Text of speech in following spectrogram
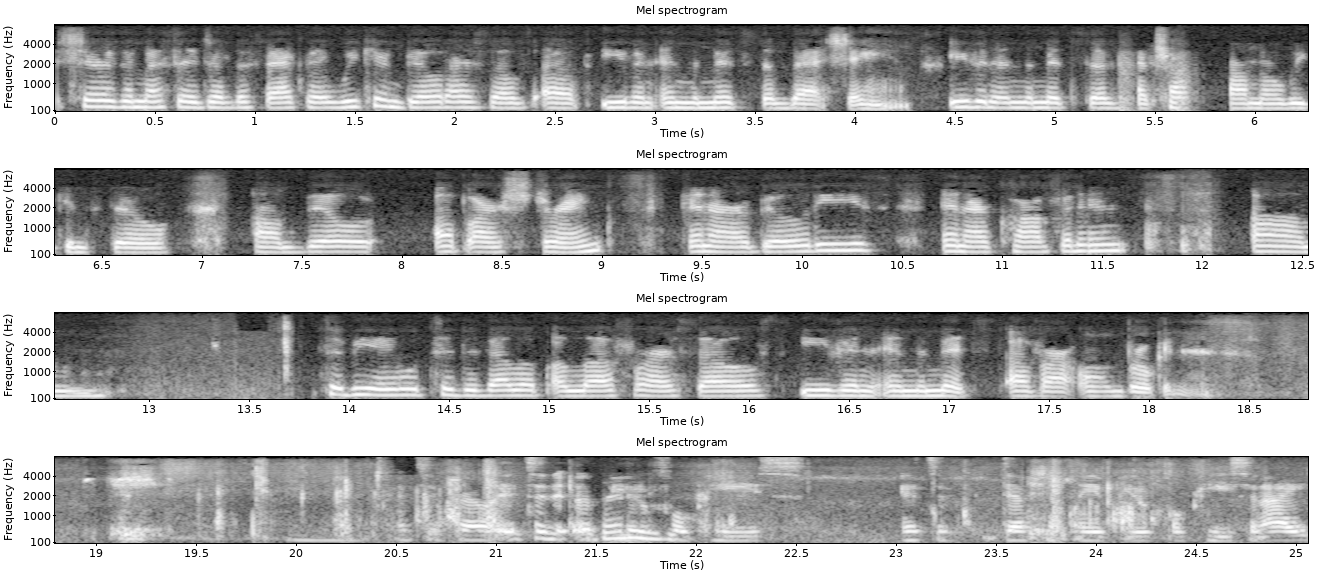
shares a message of the fact that we can build ourselves up even in the midst of that shame, even in the midst of that trauma. We can still um, build up our strengths and our abilities and our confidence. Um, to be able to develop a love for ourselves even in the midst of our own brokenness. It's a it's a, a beautiful piece. It's a, definitely a beautiful piece, and I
